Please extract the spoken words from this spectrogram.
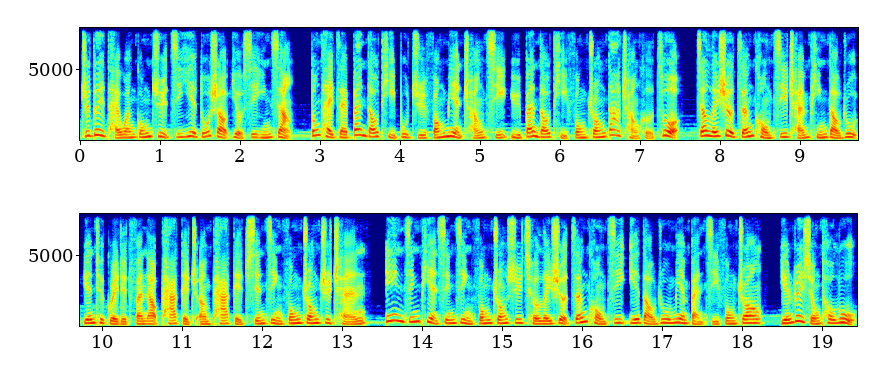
这对台湾工具机业多少有些影响。东台在半导体布局方面，长期与半导体封装大厂合作。将镭射钻孔机产品导入 Integrated Fan-Out Package on Package 先进封装制程，因应晶片先进封装需求，镭射钻孔机也导入面板级封装。严瑞雄透露，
